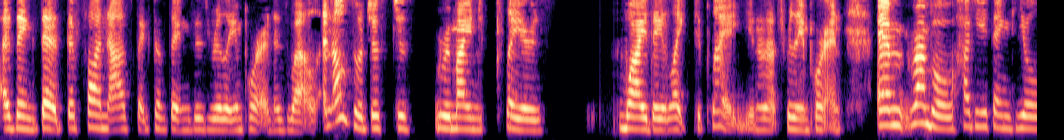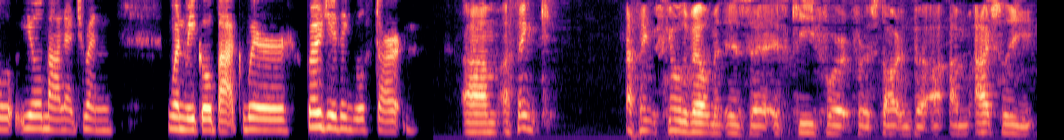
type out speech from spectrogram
I think that the fun aspect of things is really important as well, and also just just remind players why they like to play. You know, that's really important. Um, Rambo, how do you think you'll you'll manage when when we go back? Where where do you think we'll start? Um, I think I think skill development is uh, is key for for a starting, but I, am actually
